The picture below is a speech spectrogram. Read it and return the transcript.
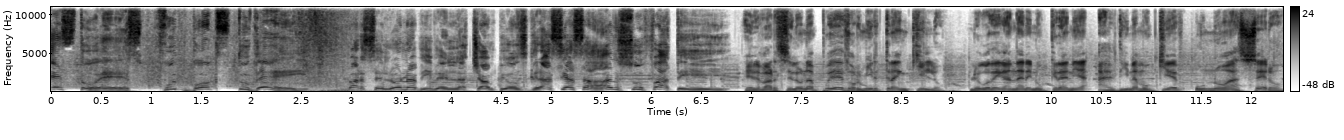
Esto es Footbox Today. Barcelona vive en la Champions gracias a Ansu Fati. El Barcelona puede dormir tranquilo luego de ganar en Ucrania al Dinamo Kiev 1 a 0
